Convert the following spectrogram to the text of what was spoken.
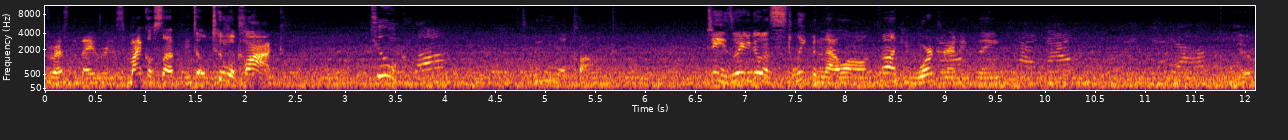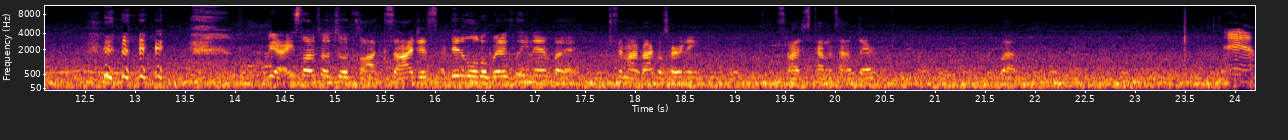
The rest of the day we're just Michael slept until two o'clock. Two o'clock. Two o'clock. Jeez, what are you doing sleeping that long? It's not like you work or anything. Yeah, he slept until two o'clock. So I just I did a little bit of cleaning, but he said my back was hurting. So I just kind of sat there. But eh.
